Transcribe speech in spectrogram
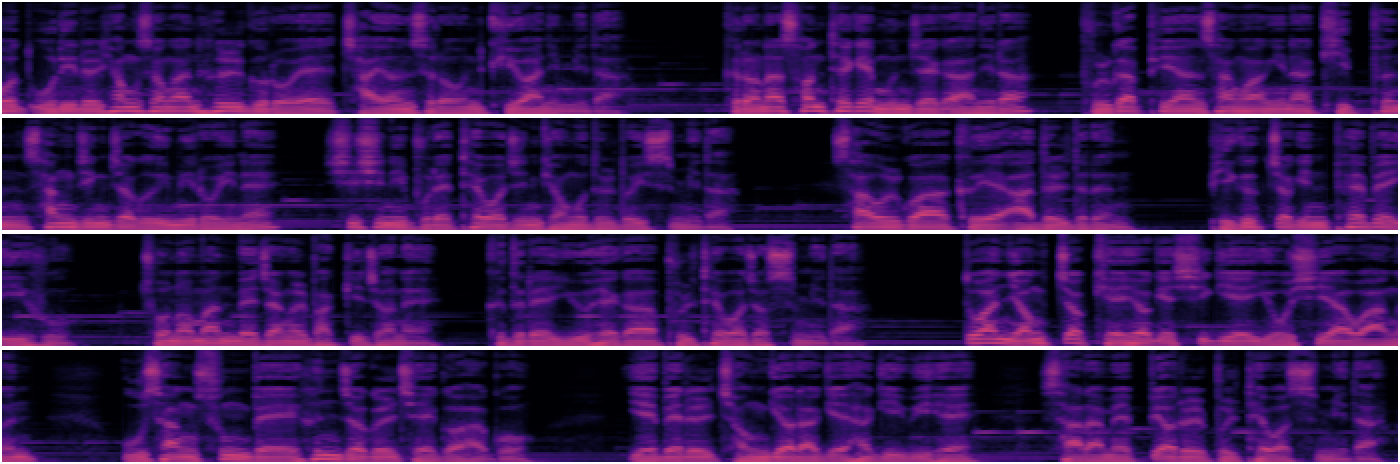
곧 우리를 형성한 흙으로의 자연스러운 귀환입니다. 그러나 선택의 문제가 아니라 불가피한 상황이나 깊은 상징적 의미로 인해 시신이 불에 태워진 경우들도 있습니다. 사울과 그의 아들들은 비극적인 패배 이후 존엄한 매장을 받기 전에 그들의 유해가 불태워졌습니다. 또한 영적 개혁의 시기에 요시야 왕은 우상 숭배의 흔적을 제거하고 예배를 정결하게 하기 위해 사람의 뼈를 불태웠습니다.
